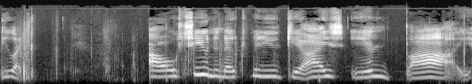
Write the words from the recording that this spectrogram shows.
you like. I'll see you in the next video, guys, and bye.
